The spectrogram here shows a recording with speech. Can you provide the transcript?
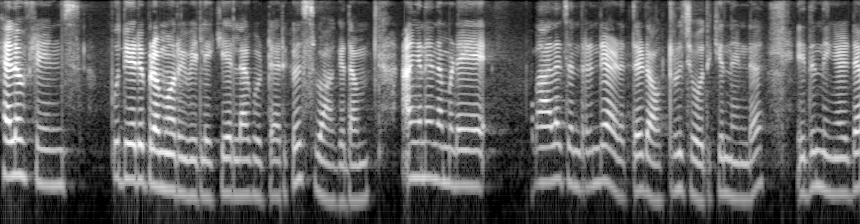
ഹലോ ഫ്രണ്ട്സ് പുതിയൊരു പ്രൊമോ റിവ്യൂയിലേക്ക് എല്ലാ കൂട്ടുകാർക്കും സ്വാഗതം. അങ്ങനെ നമ്മുടെ ബാലചന്ദ്രന്റെ അടുത്ത് ഡോക്ടർ ചോദിക്കുന്നുണ്ട് ഇത് നിങ്ങളുടെ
